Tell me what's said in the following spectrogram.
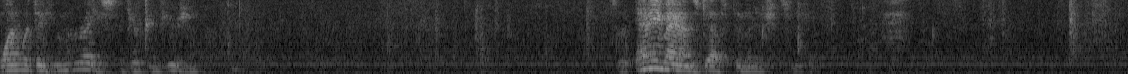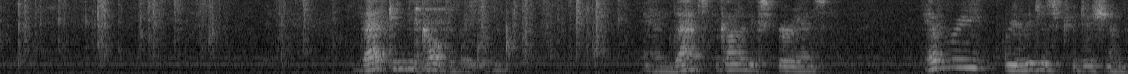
one with the human race, if you're Confucian. So any man's death diminishes me. That can be cultivated, and that's the kind of experience every religious tradition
